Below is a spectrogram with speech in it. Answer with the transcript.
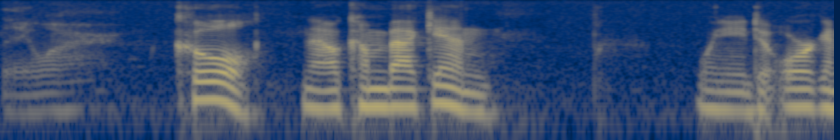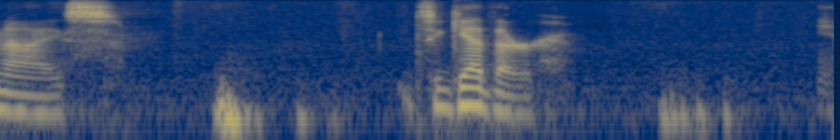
they were. Cool. Now come back in. We need to organize together. Yeah.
